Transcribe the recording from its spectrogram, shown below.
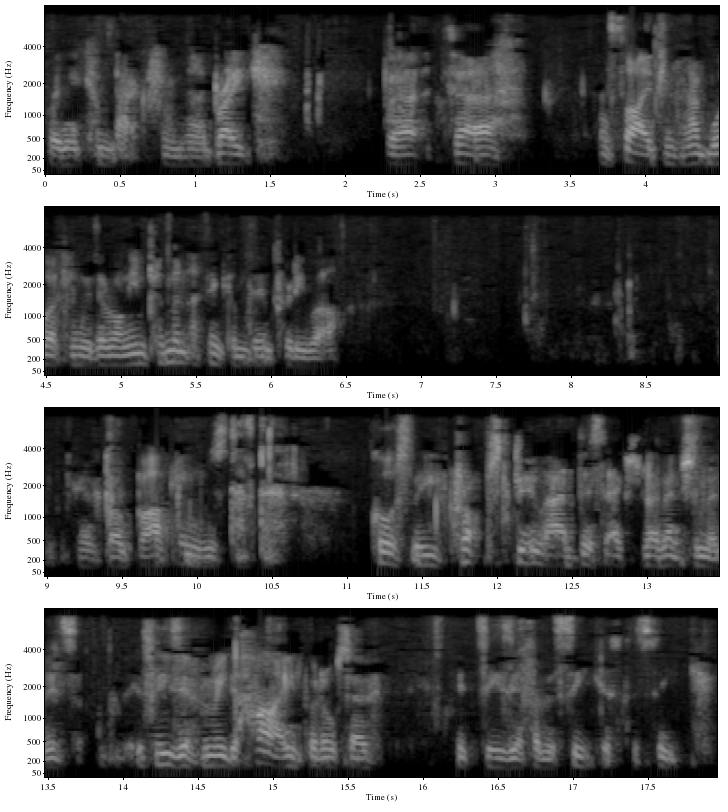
when you come back from a break. But uh, aside from working with the wrong implement, I think I'm doing pretty well. You have dog barking, just have to. Of course, the crops do add this extra dimension that it's it's easier for me to hide, but also it's easier for the seekers to seek.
